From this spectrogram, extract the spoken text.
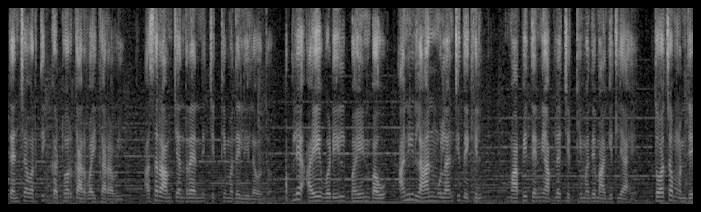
त्यांच्यावरती कठोर कारवाई करावी असं रामचंद्र यांनी चिठ्ठीमध्ये लिहिलं होतं. आपले आई वडील बहीण भाऊ आणि लहान मुलांची देखील माफी त्यांनी आपल्या चिठ्ठीमध्ये मागितली आहे. महत्वाचं म्हणजे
